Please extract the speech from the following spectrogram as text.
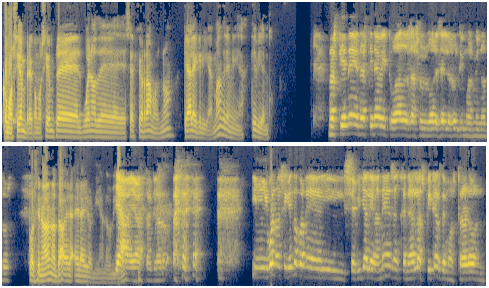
Como siempre, como siempre, el bueno de Sergio Ramos, ¿no? Qué alegría, madre mía, qué bien. Nos tiene, nos tiene habituados a sus goles en los últimos minutos. Por si no lo notaba, era, era ironía lo mío. Ya, ya, está claro. Y bueno, siguiendo con el Sevilla-Leganés, en general las picas demostraron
